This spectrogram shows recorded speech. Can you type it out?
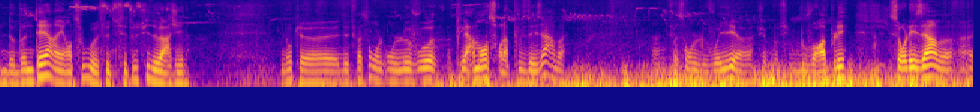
de, bonne terre et en dessous euh, c'est tout de suite de l'argile. Donc euh, de toute façon on, le voit clairement sur la pousse des arbres. Hein, de toute façon on le voyait, je sais pas si vous vous rappelez, sur les arbres, hein,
